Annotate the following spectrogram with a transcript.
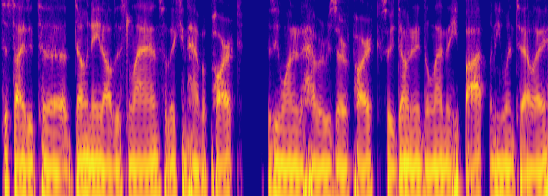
decided to donate all this land so they can have a park because he wanted to have a reserve park. So he donated the land that he bought when he went to LA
